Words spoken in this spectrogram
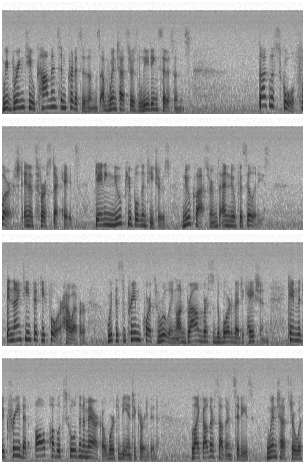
we bring to you comments and criticisms of Winchester's leading citizens. Douglass School flourished in its first decades, gaining new pupils and teachers, new classrooms, and new facilities. In 1954, however, with the Supreme Court's ruling on Brown versus the Board of Education, came the decree that all public schools in America were to be integrated. Like other southern cities, Winchester was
